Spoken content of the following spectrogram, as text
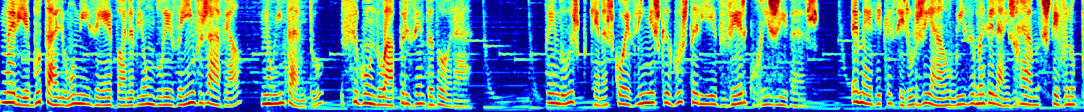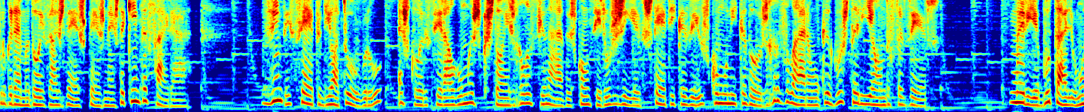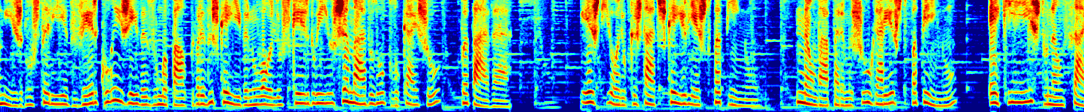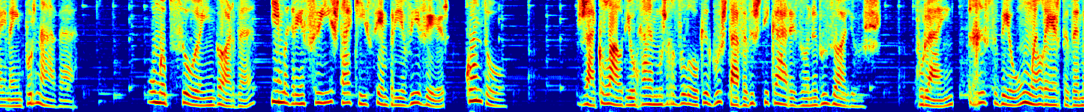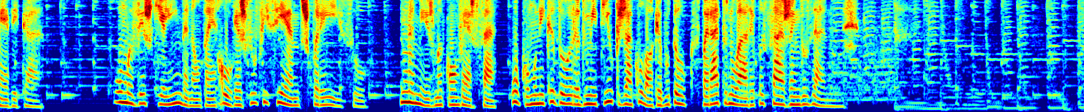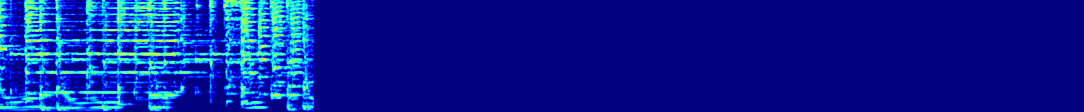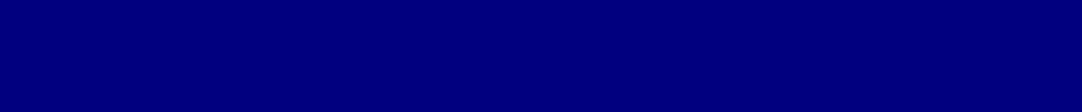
Maria Botelho Muniz é dona de uma beleza invejável, no entanto, segundo a apresentadora, tem duas pequenas coisinhas que gostaria de ver corrigidas. A médica cirurgiã Luísa Magalhães Ramos esteve no programa 2 às 10 pés nesta quinta-feira. 27 de outubro, a esclarecer algumas questões relacionadas com cirurgias estéticas e os comunicadores revelaram o que gostariam de fazer. Maria Botelho Muniz gostaria de ver corrigidas uma pálpebra descaída no olho esquerdo e o chamado duplo queixo, papada. Este olho que está a descair e este papinho. Não dá para mexugar este papinho? É que isto não sai nem por nada. Uma pessoa engorda, emagrece e está aqui sempre a viver, contou. Já Cláudio Ramos revelou que gostava de esticar a zona dos olhos. Porém, recebeu um alerta da médica. Uma vez que ainda não tem rugas suficientes para isso. Na mesma conversa, o comunicador admitiu que já coloca botox para atenuar a passagem dos anos.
